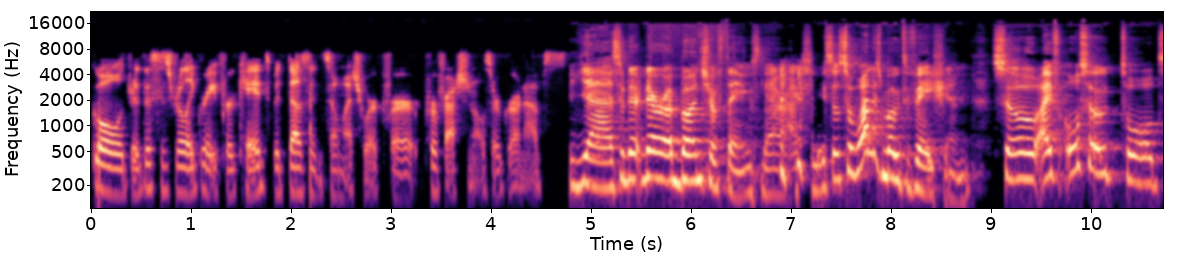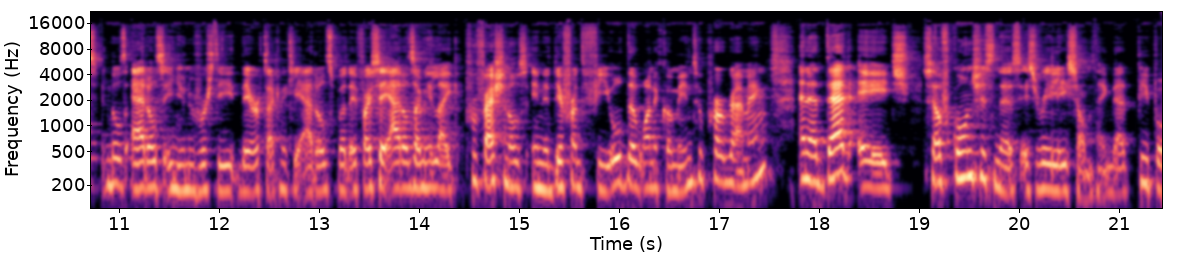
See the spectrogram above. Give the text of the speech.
gold or this is really great for kids but doesn't so much work for professionals or grown-ups? Yeah so there, there are a bunch of things there actually. So so one is motivation. So i've also taught not adults in university. They're technically adults but if i say adults i mean like professionals in a different field that want to come into programming. And at that age self-consciousness is really something that people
